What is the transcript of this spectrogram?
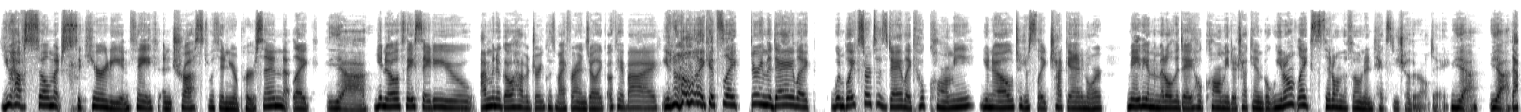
you have so much security and faith and trust within your person that, like, yeah, you know, if they say to you, I'm going to go have a drink with my friends, you're like, okay, bye. You know, like it's like during the day, like when Blake starts his day, like he'll call me, you know, to just like check in or maybe in the middle of the day he'll call me to check in, but we don't like sit on the phone and text each other all day. Yeah. Yeah. That's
